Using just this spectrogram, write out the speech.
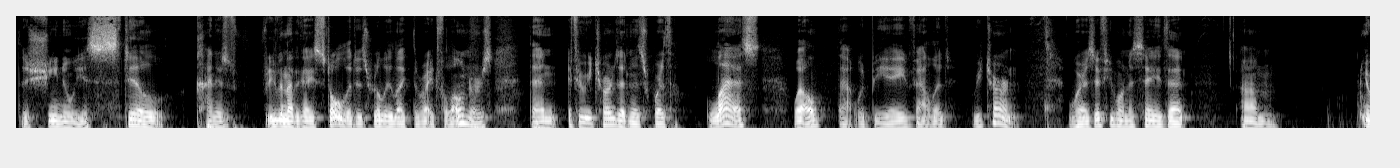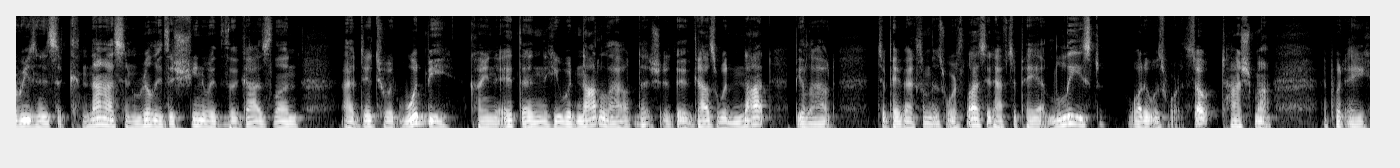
the shinui is still kind of, even though the guy stole it, is really like the rightful owners, then if he returns it and it's worth less, well, that would be a valid return. Whereas if you want to say that um, the reason it's a knas and really the shinui the Gazlan uh, did to it would be kind of it, then he would not allow the Gaz would not be allowed to pay back something that's worth less. He'd have to pay at least what it was worth. So Tashma, I put a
